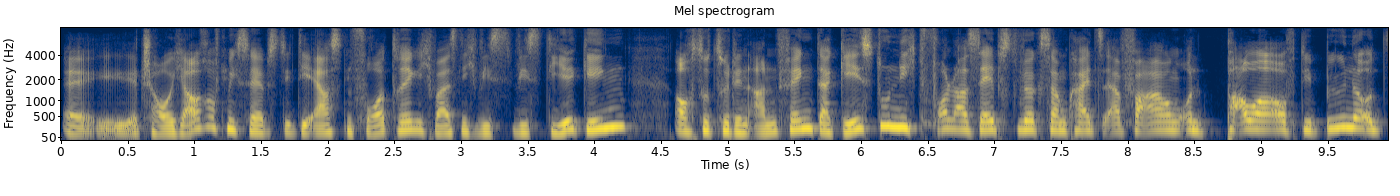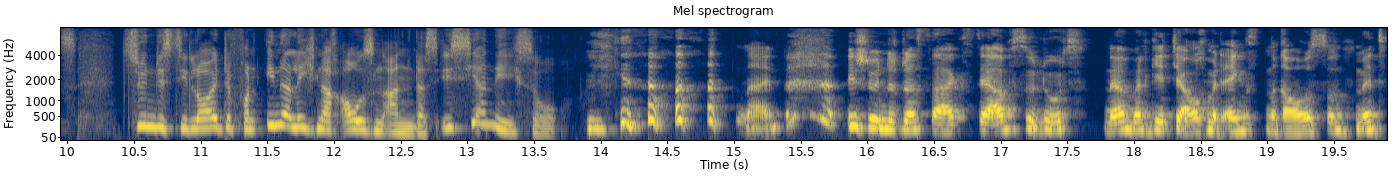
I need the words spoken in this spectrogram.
äh, jetzt schaue ich auch auf mich selbst, die, die ersten Vorträge, ich weiß nicht, wie es dir ging, auch so zu den Anfängen, da gehst du nicht voller Selbstwirksamkeitserfahrung und Power auf die Bühne und zündest die Leute von innerlich nach außen an. Das ist ja nicht so. Nein, wie schön du das sagst, ja, absolut. Ne, man geht ja auch mit Ängsten raus und mit,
